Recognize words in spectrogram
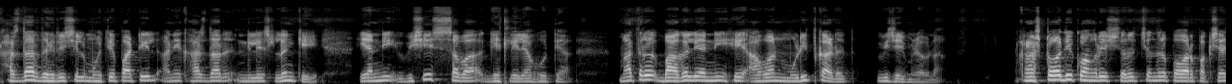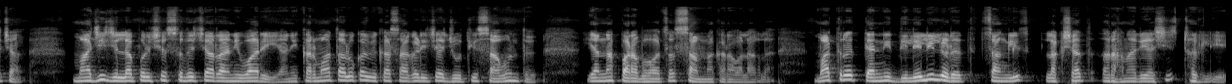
खासदार धैर्यशील मोहिते पाटील आणि खासदार निलेश लंके यांनी विशेष सभा घेतलेल्या होत्या. मात्र बागल यांनी हे आव्हान मोडीत काढत विजय मिळवला. राष्ट्रवादी काँग्रेस शरदचंद्र पवार पक्षाच्या माजी जिल्हा परिषद सदस्य राणी वारे आणि कर्मा तालुका विकास आघाडीच्या ज्योती सावंत यांना पराभवाचा सामना करावा लागला. मात्र त्यांनी दिलेली लढत चांगलीच लक्षात राहणारी अशीच ठरली आहे.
